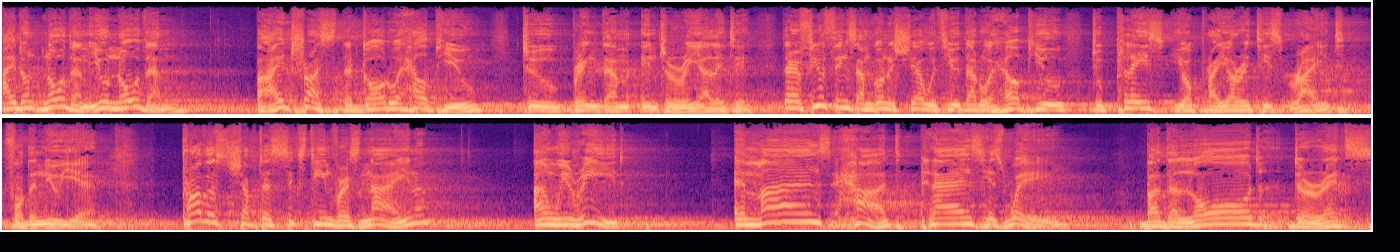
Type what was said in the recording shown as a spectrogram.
I don't know them. You know them. But I trust that God will help you to bring them into reality. There are a few things I'm going to share with you that will help you to place your priorities right for the new year. Proverbs chapter 16, verse 9, and we read, A man's heart plans his way, but the Lord directs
